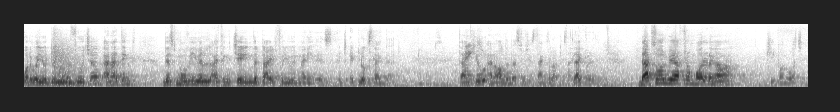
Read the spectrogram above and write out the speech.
whatever you're doing in the future. And I think this movie will, I think, change the tide for you in many ways. It, it looks like that. Thank, Thank you, you, and all the best wishes. Thanks a lot. Thank you. that's all we have from Bollywood Hungama. Keep on watching.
